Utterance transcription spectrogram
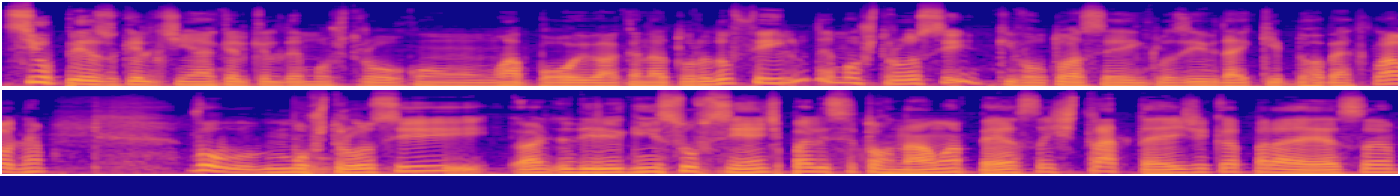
Se o peso que ele tinha é aquele que ele demonstrou com um apoio à candidatura do filho, demonstrou-se, que voltou a ser inclusive da equipe do Roberto Cláudio, né? Mostrou-se, eu diria que insuficiente para ele se tornar uma peça estratégica para essa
